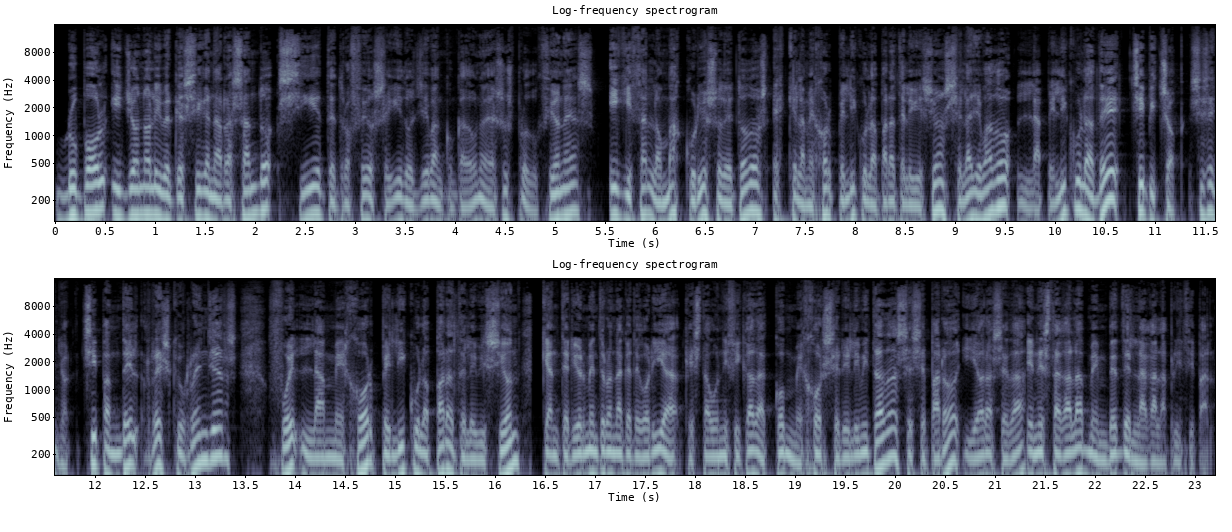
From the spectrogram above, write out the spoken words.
RuPaul y John Oliver que siguen arrasando, siete trofeos seguidos llevan con cada una de sus producciones y quizás lo más curioso de todos es que la mejor película para televisión se la ha llevado la película de Chip y Chop. Sí señor, Chip and Dale Rescue Rangers fue la mejor película para televisión que anteriormente era una categoría que estaba unificada con mejor serie limitada, se separó y ahora se da en esta gala en vez de en la gala principal.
